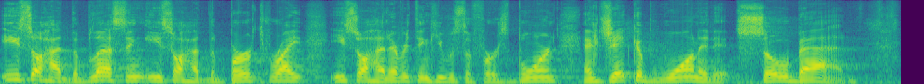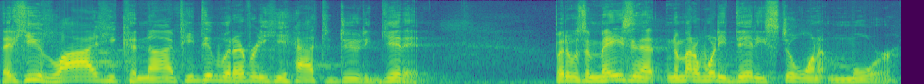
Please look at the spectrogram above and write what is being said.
Esau had the blessing, Esau had the birthright, Esau had everything, he was the firstborn. And Jacob wanted it so bad that he lied, he connived, he did whatever he had to do to get it. But it was amazing that no matter what he did, he still wanted more.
